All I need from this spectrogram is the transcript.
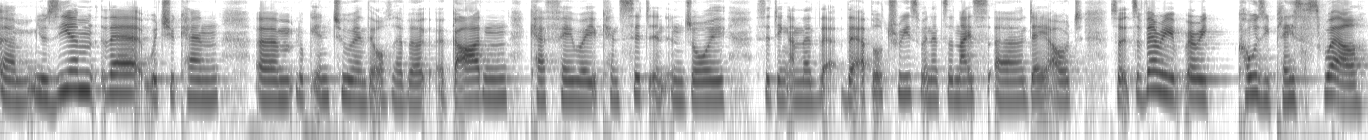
um, museum there, which you can um, look into, and they also have a, a, garden cafe where you can sit and enjoy sitting under the, the apple trees when it's a nice uh, day out. So it's a very, very cozy place as well.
